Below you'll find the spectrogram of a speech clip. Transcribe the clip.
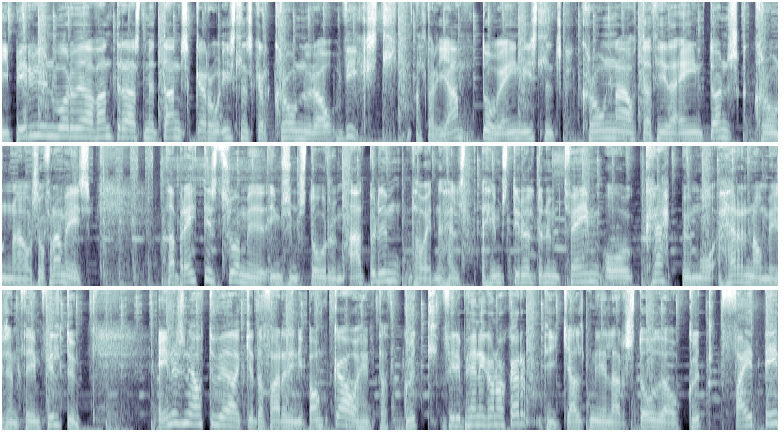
Í byrjun voru við að vandraðast með danskar og íslenskar krónur á viksl. Allt var jamt og ein íslensk króna átti að þýða ein dönsk króna og svo framvegis. Það breytist svo með ymsum stórum atbyrðum, þá einna helst heimstyrjöldunum tveim og kreppum og hernámi sem þeim fylgdu. Einu sinni áttu við að geta farið inn í banka og heimtað gull fyrir peningan okkar því gjaldmiðlar stóðu á gullfæti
